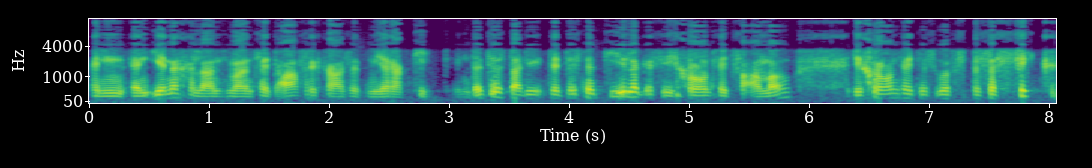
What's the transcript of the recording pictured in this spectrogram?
in in enige land maar in Suid-Afrika is dit meer akut. En dit is dat die dit is natuurlik is die grondwet vir almal. Die grondwet is ook spesifiek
